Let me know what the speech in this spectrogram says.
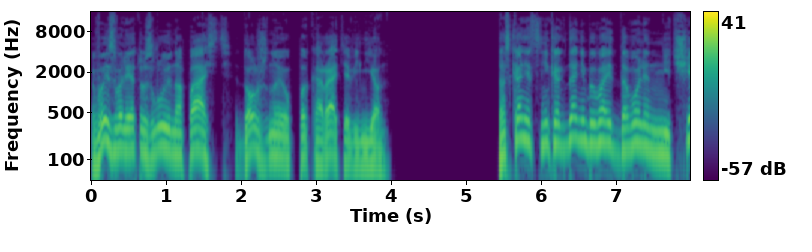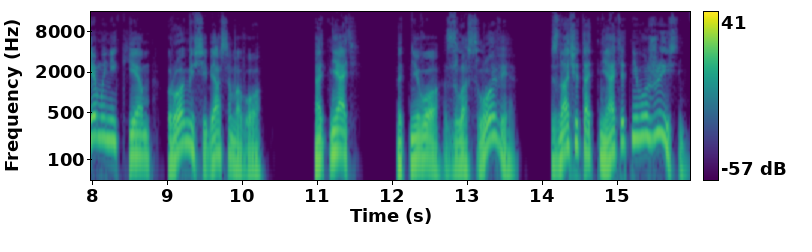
вызвали эту злую напасть, должную покарать Авиньон. Тосканец никогда не бывает доволен ничем и никем, кроме себя самого. Отнять от него злословие значит отнять от него жизнь.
